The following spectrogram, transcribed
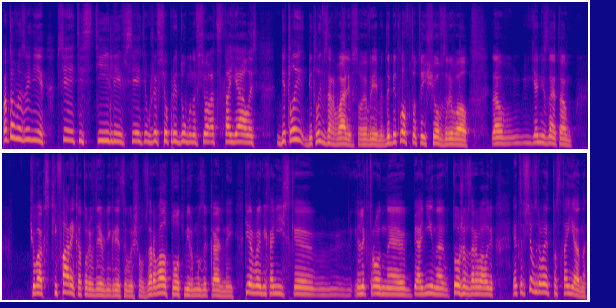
Потом, извини, все эти стили, все эти, уже все придумано, все отстоялось. Битлы, битлы взорвали в свое время. До битлов кто-то еще взрывал. Я не знаю, там Чувак с кефарой, который в Древней Греции вышел, взорвал тот мир музыкальный. Первая механическая э, электронная пианино тоже взорвало мир. Это все взрывает постоянно.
